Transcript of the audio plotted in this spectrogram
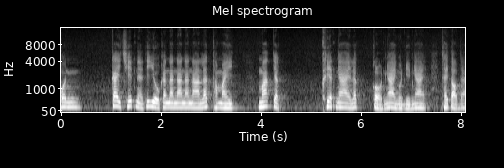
คนใกล้ชิดเนี่ยที่อยู่กันนานๆๆแล้วทำไมมักจะ เครียดง่าย แล้วโกรธง่ายหงุดหงิดง่าย ใครตอบได้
